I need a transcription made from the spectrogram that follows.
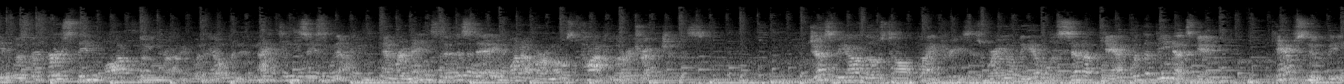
It was the first themed log flume ride when it opened in 1969 and remains to this day one of our most popular attractions. Just beyond those tall pine trees is where you'll be able to set up camp with the Peanuts Gang. Camp Snoopy,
